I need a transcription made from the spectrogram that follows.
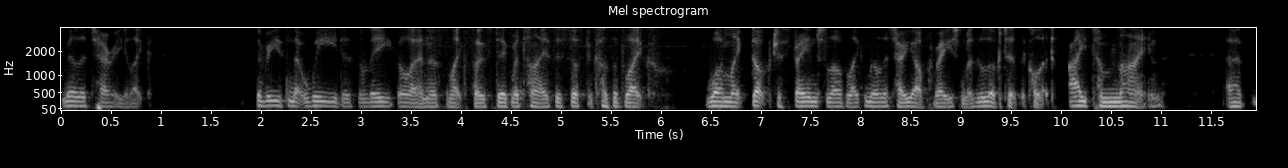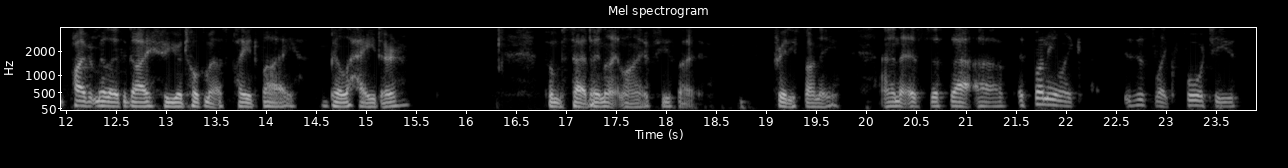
military, like, the reason that weed is illegal and is like so stigmatized is just because of like one like Doctor Strangelove like military operation where they looked at they call it Item Nine. Uh, Private Miller, the guy who you're talking about, is played by Bill Hader from Saturday Night Live. He's like pretty funny, and it's just that uh, it's funny like it's just like 40s.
